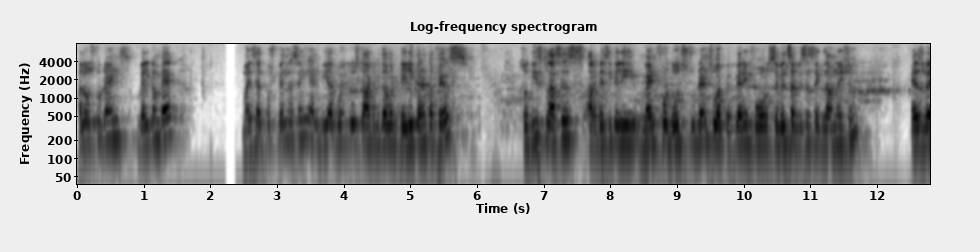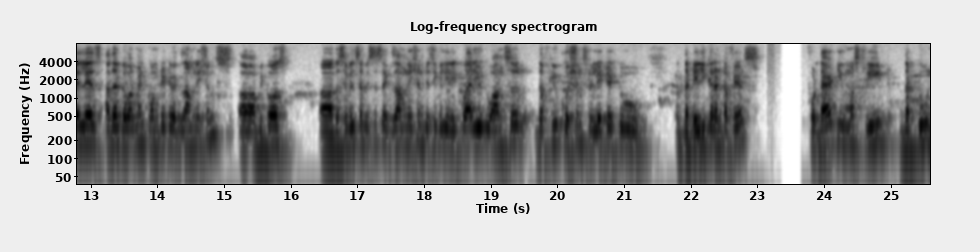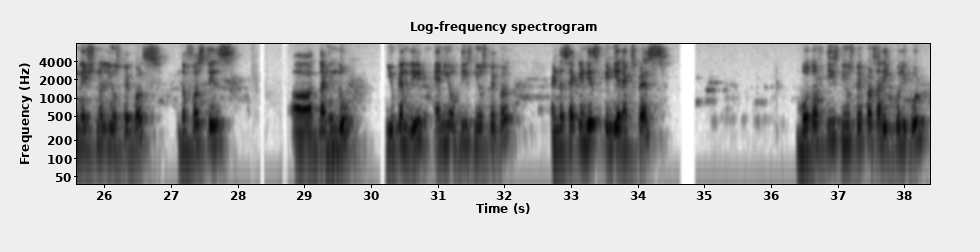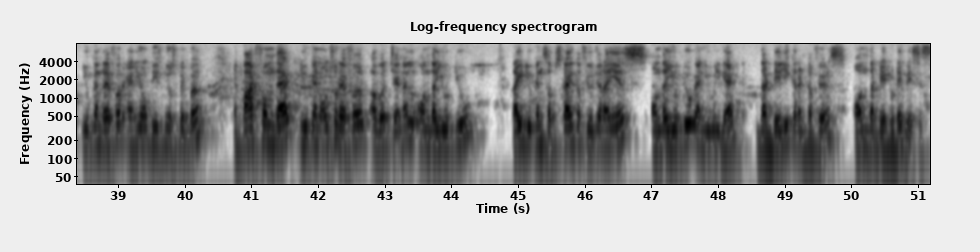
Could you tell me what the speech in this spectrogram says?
Hello students, welcome back. Myself Pushpendra Singh and we are going to start with our daily current affairs. So these classes are basically meant for those students who are preparing for civil services examination as well as other government competitive examinations uh, because uh, the civil services examination basically require you to answer the few questions related to the daily current affairs. For that, you must read the two national newspapers. The first is uh, The Hindu. You can read any of these newspaper. And the second is Indian Express. Both of these newspapers are equally good. You can refer any of these newspaper. Apart from that, you can also refer our channel on the YouTube right? You can subscribe the Future IAS on the YouTube and you will get the daily current affairs on the day-to-day -day basis.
